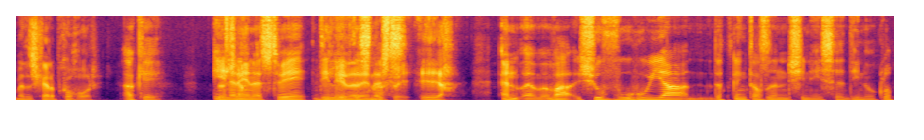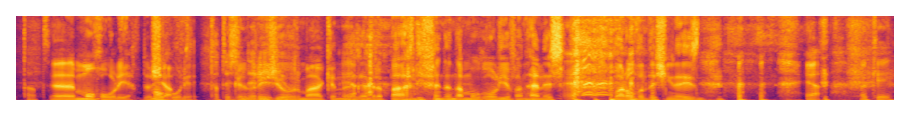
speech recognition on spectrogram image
met een scherp gehoor. Oké. 1 Dus en ja. 1 is 2, die leefde Eén en één is s'nachts. twee. Ja. En uh, Shuvuhuya, dat klinkt als een Chinese dino, klopt dat? Eh, Mongolië. Dus Mongolië, ja, dat is kunnen we ruzie regio. over maken. Er Ja. zijn er een paar die vinden dat Mongolië van hen is, waaronder de Chinezen. Ja, oké.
